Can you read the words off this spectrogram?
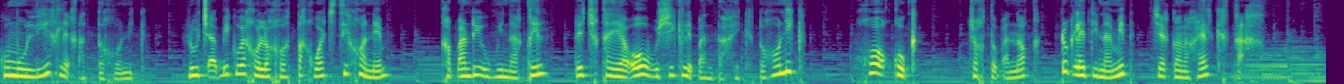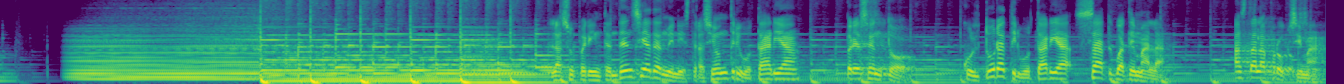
kumulij liq'at tojonik ruch'ab'ik wejolojojtaq wach tzijonem La Superintendencia de Administración Tributaria presentó Cultura Tributaria SAT Guatemala. Hasta la próxima.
